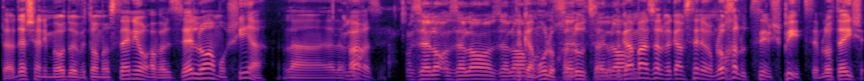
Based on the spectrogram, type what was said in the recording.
אתה יודע שאני מאוד אוהב את עומר סניור, אבל זה לא המושיע לדבר לא. הזה. זה לא, זה לא, זה לא... וגם הוא לא זה- חלוץ, זה אגב, לא- וגם מזל וגם סניור הם לא חלוצים, שפיץ, הם לא תשע.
